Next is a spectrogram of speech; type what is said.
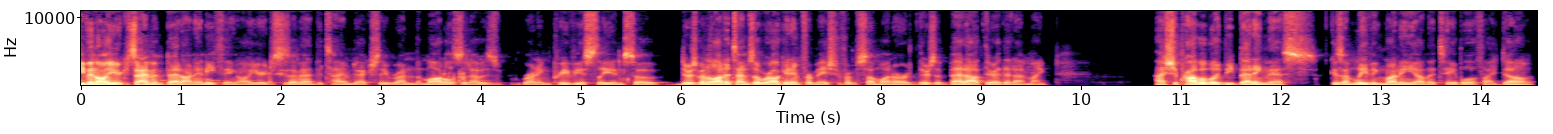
even all year because I haven't bet on anything all year just because I haven't had the time to actually run the models that I was running previously. And so there's been a lot of times though where I'll get information from someone or there's a bet out there that I'm like, I should probably be betting this because I'm leaving money on the table if I don't.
